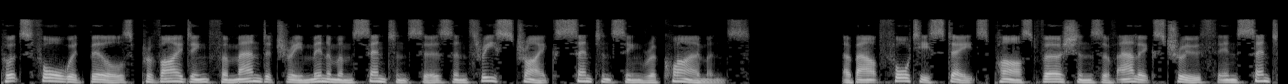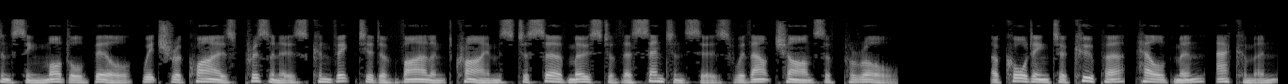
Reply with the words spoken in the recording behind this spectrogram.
puts forward bills providing for mandatory minimum sentences and three strikes sentencing requirements. About 40 states passed versions of ALEC's Truth in Sentencing Model Bill, which requires prisoners convicted of violent crimes to serve most of their sentences without chance of parole. According to Cooper, Heldman, Ackerman,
